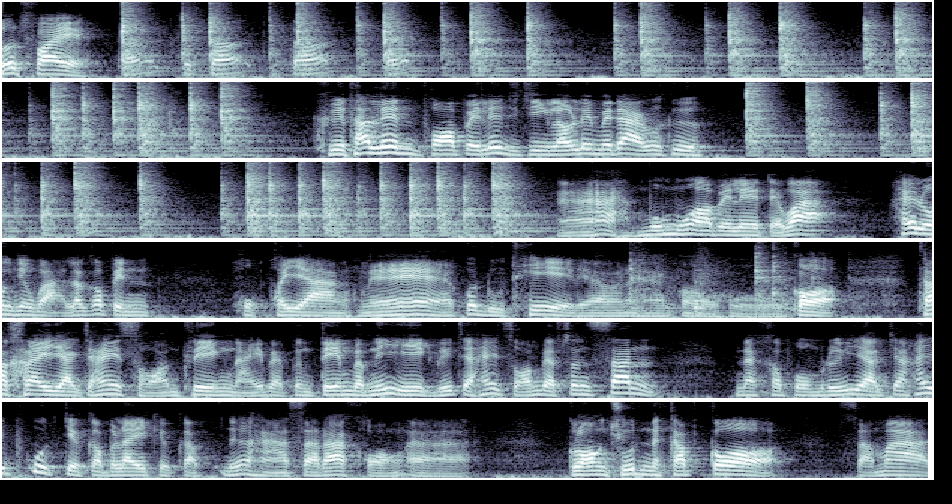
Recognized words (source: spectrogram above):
รถไฟตะะตะตะคือถ้าเล่นพอไปเล่นจริงๆแล้วเล่นไม่ได้ก็คืออ่ามัวๆไปเลยแต่ว่าให้ลงจังหวะแล้วก็เป็น 6 พยางค์แน่ก็ดูเท่แล้วนะฮะก็โอ้โหก็ถ้าใครอยากจะให้สอนเพลงไหนแบบเต็มๆแบบนี้อีก หรือจะให้สอนแบบสั้นๆนะครับผมหรืออยากจะให้พูดเกี่ยวกับอะไรเกี่ยวกับเนื้อหาสาระของอ่ากลองชุดนะครับก็สามารถ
